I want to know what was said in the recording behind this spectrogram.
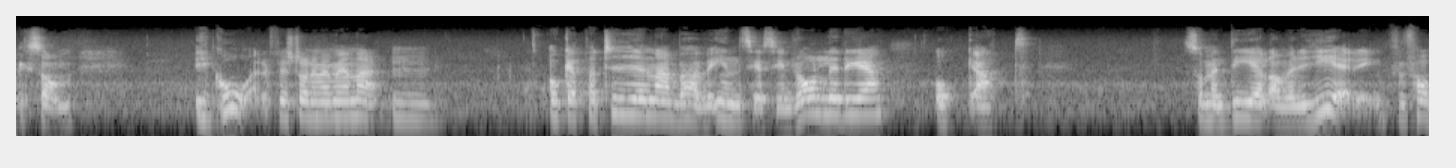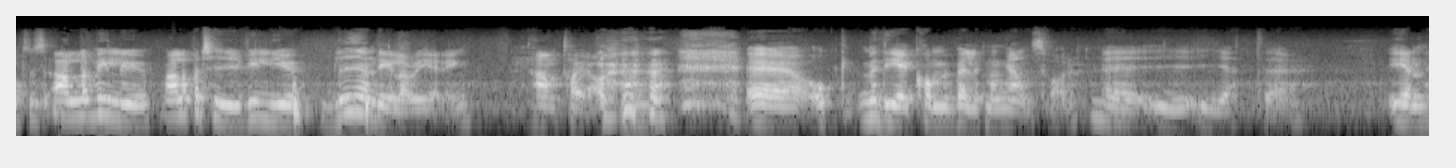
liksom igår. Förstår ni vad jag menar? Och att partierna behöver inse sin roll i det och att som en del av en regering. För förhoppningsvis alla, vill ju, alla partier vill ju bli en del av regering, antar jag. eh, och med det kommer väldigt många ansvar eh, i, i, ett, eh, i, en,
